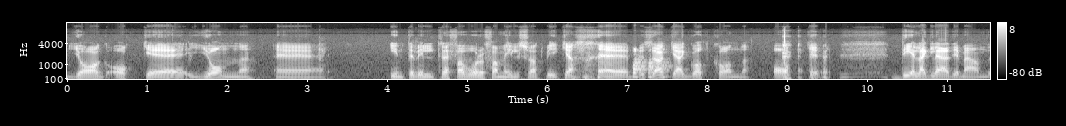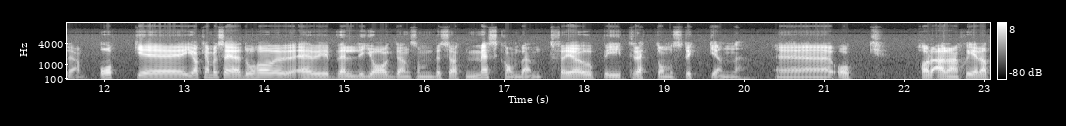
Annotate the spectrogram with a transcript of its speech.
jag och eh, John eh, inte vill träffa vår familj så att vi kan eh, besöka Gotcon och eh, dela glädje med andra. Och Eh, jag kan väl säga då har, är väl jag den som besökt mest konvent för jag är uppe i 13 stycken eh, och har arrangerat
